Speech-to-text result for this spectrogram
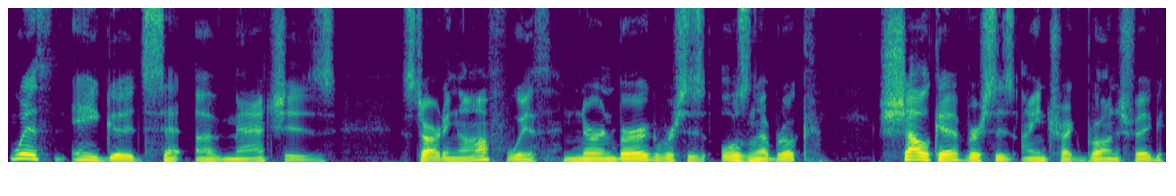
with a good set of matches, starting off with Nuremberg versus Osnabrück, Schalke versus Eintracht Braunschweig,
